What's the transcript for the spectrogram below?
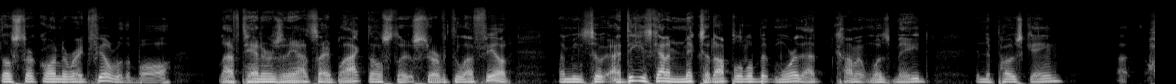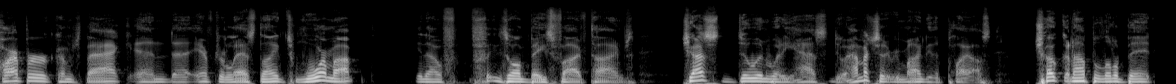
they'll start going to right field with the ball. Left-handers on the outside black, they'll serve it to left field. I mean, so I think he's got to mix it up a little bit more. That comment was made in the post game. Uh, Harper comes back, and uh, after last night's warm up, you know, f- he's on base five times, just doing what he has to do. How much did it remind you of the playoffs? Choking up a little bit,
